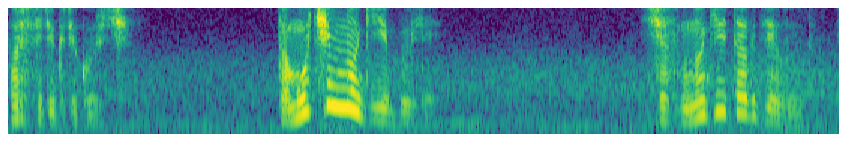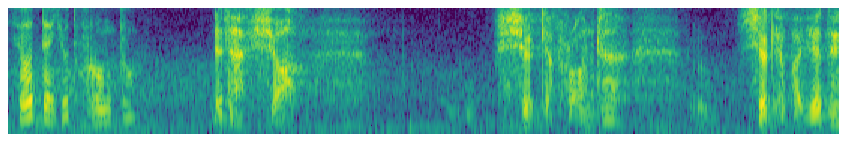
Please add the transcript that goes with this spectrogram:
Порфирий Григорьевич, там очень многие были. Сейчас многие так делают. Все отдают фронту. Да-да, все. Все для фронта, все для победы.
